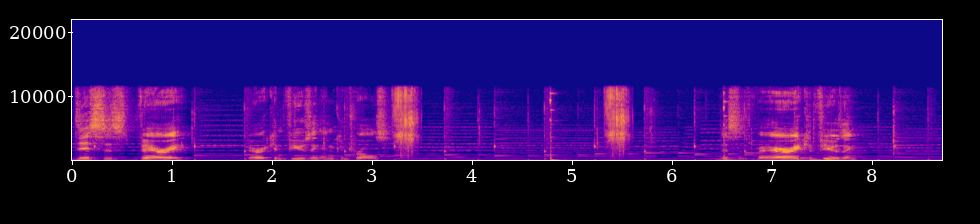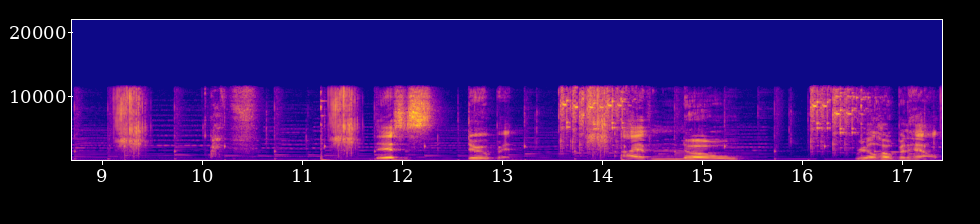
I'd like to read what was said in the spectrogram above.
This is very, very confusing in controls. Very confusing. This is stupid. I have no real hope in hell.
